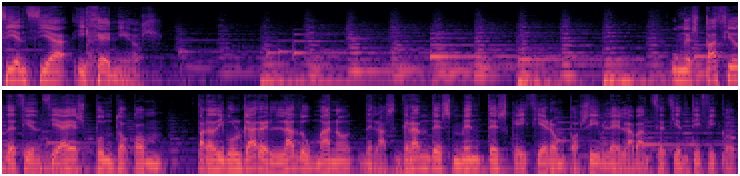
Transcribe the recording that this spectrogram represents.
Ciencia y Genios. Un espacio de cienciaes.com para divulgar el lado humano de las grandes mentes que hicieron posible el avance científico.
